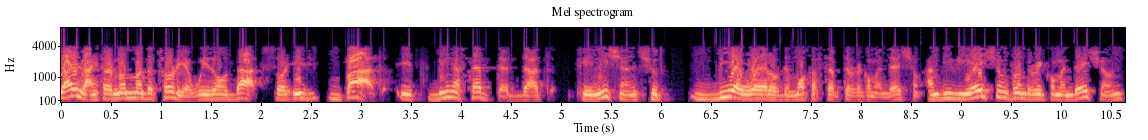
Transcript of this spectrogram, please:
guidelines are not mandatory. We know that. So it's bad. It's being accepted that clinicians should be aware of the most accepted recommendation. And deviation from the recommendation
